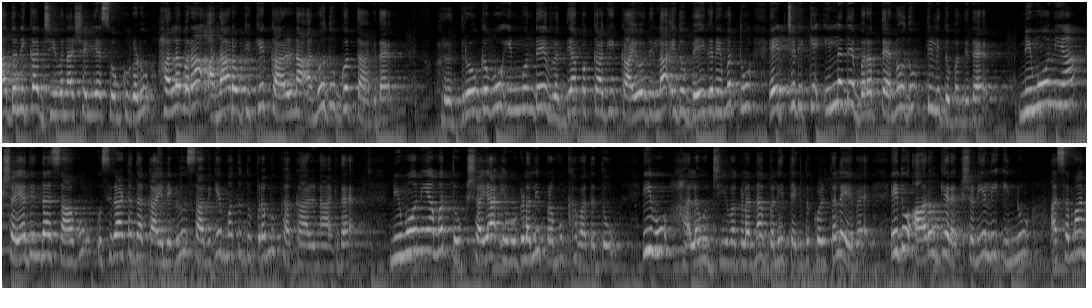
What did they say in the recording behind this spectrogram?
ಆಧುನಿಕ ಜೀವನ ಶೈಲಿಯ ಸೋಂಕುಗಳು ಹಲವರ ಅನಾರೋಗ್ಯಕ್ಕೆ ಕಾರಣ ಅನ್ನೋದು ಗೊತ್ತಾಗಿದೆ. ಹೃದ್ರೋಗವು ಇನ್ಮುಂದೆ ವೃದ್ಧಾಪಕ್ಕಾಗಿ ಕಾಯೋದಿಲ್ಲ, ಇದು ಬೇಗನೆ ಮತ್ತು ಎಚ್ಚರಿಕೆ ಇಲ್ಲದೆ ಬರುತ್ತೆ ಅನ್ನೋದು ತಿಳಿದು ಬಂದಿದೆ. ನಿಮೋನಿಯಾ ಕ್ಷಯದಿಂದ ಸಾವು, ಉಸಿರಾಟದ ಕಾಯಿಲೆಗಳು ಸಾವಿಗೆ ಮತ್ತೊಂದು ಪ್ರಮುಖ ಕಾರಣ ಆಗಿದೆ. ನ್ಯೂಮೋನಿಯಾ ಮತ್ತು ಕ್ಷಯ ಇವುಗಳಲ್ಲಿ ಪ್ರಮುಖವಾದದ್ದು. ಇವು ಹಲವು ಜೀವಗಳನ್ನು ಬಲಿ ತೆಗೆದುಕೊಳ್ತಲೇ ಇವೆ. ಇದು ಆರೋಗ್ಯ ರಕ್ಷಣೆಯಲ್ಲಿ ಇನ್ನೂ ಅಸಮಾನ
